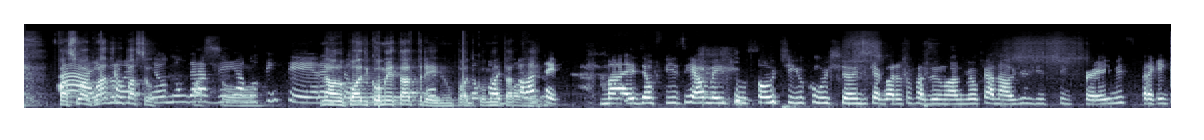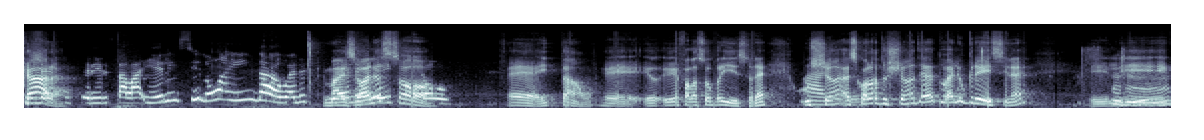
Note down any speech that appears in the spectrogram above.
Passou ah, a guarda então, ou não passou? Eu não gravei passou. a luta inteira. Não, então não pode comentar treino. Não pode não comentar pode treino. Mas eu fiz realmente um soltinho com o Xande, que agora eu tô fazendo lá no meu canal Jiu-Jitsu in Frames. Pra quem quiser Cara, conferir, está lá. E ele ensinou ainda o L Mas olha só. Show. É, então, é, eu, eu, ia falar sobre isso, né? O Ai, a escola do Xande é do Hélio Grace, né? Ele uhum.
